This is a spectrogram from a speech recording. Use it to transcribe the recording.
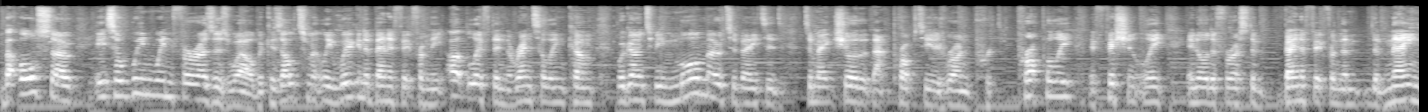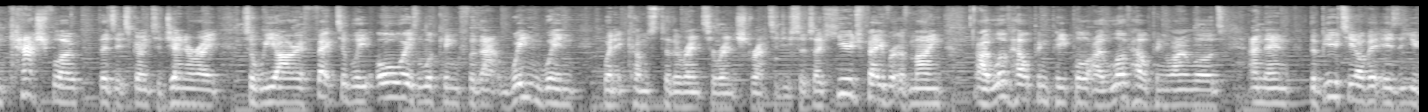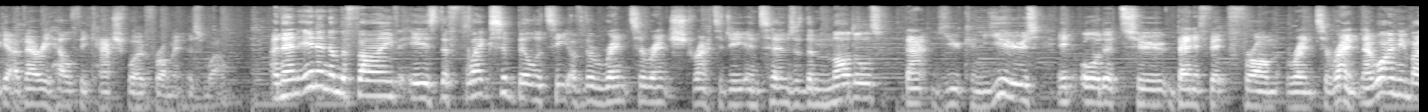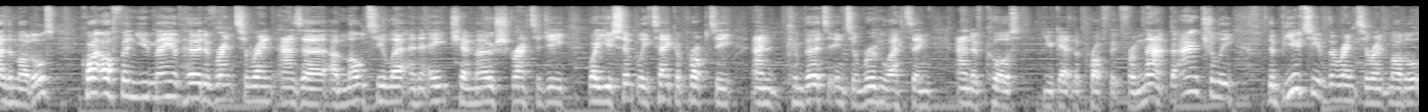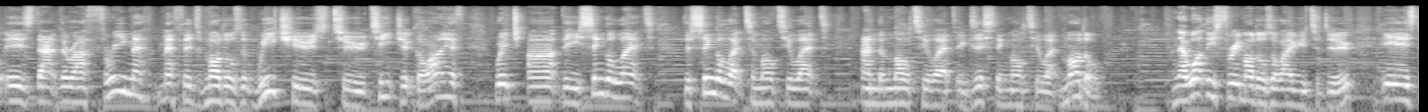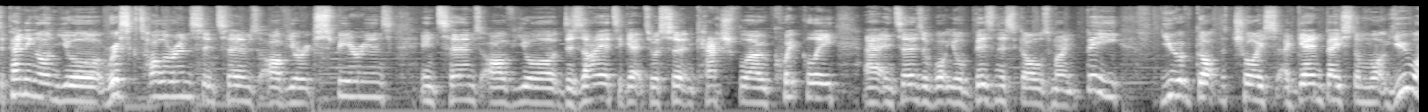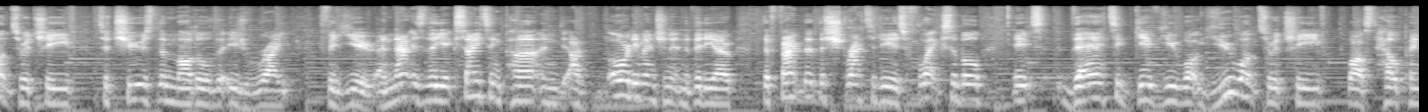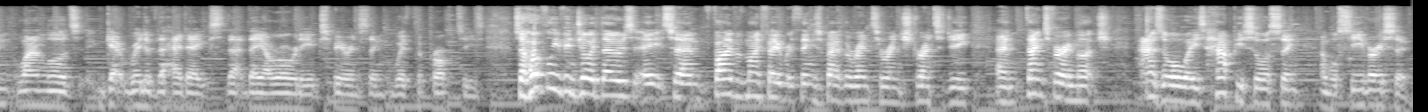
But also it's a win-win for us as well because ultimately we're going to benefit from the uplift in the rental income. We're going to be more motivated to make sure that that property is run pr properly efficiently in order for us to benefit from the, the main cash flow that it's going to generate. So we are effectively always looking for that win-win when it comes to the rent to rent strategy. So it's a huge favorite of mine. I love helping people I love helping landlords and then the beauty of it is that you get a very healthy cash flow from it as well. And then in at number five is the flexibility of the rent to rent strategy in terms of the models that you can use in order to benefit from rent to rent. Now what I mean by the models, quite often you may have heard of rent to rent as a, a multi-let and HMO strategy where you simply take a property and convert it into room letting and of course you get the profit from that. But actually the beauty of the rent to rent model is that there are three me methods models that we choose to teach at Goliath which are the single let, the single let to multi-let and the multi-let existing multi-let model. Now what these three models allow you to do is depending on your risk tolerance in terms of your experience, in terms of your desire to get to a certain cash flow quickly, uh, in terms of what your business goals might be, you have got the choice again based on what you want to achieve to choose the model that is right for you and that is the exciting part and I've already mentioned it in the video the fact that the strategy is flexible it's there to give you what you want to achieve whilst helping landlords get rid of the headaches that they are already experiencing with the properties. So hopefully you've enjoyed those. It's um, five of my favorite things about the rent to rent strategy and thanks very much. As always, happy sourcing and we'll see you very soon.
